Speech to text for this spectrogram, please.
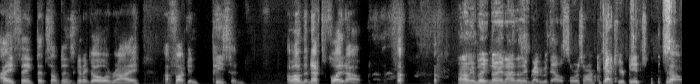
I think that something's gonna go awry, I'm fucking piecing. I'm on the next flight out. I don't even like, no, you're not. They grab you with the Allosaurus arm. Get back here, bitch. No.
